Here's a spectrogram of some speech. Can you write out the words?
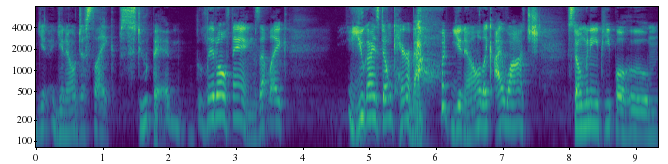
you, you know, just like stupid little things that like you guys don't care about, you know? Like I watch so many people who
